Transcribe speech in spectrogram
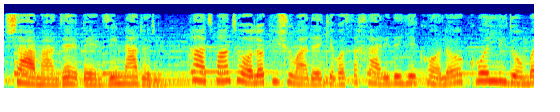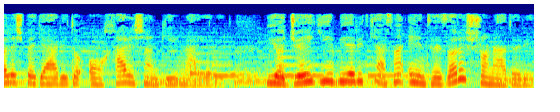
شرمنده بنزین نداریم. حتما تو حالا پیش اومده که واسه خرید یه کالا کلی دنبالش بگردید و آخرش هم گیر نیارید. یا جایی گیر بیارید که اصلا انتظارش رو ندارید.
